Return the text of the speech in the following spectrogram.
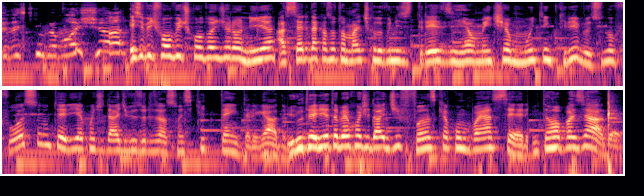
tudo esse filme mojado. Esse vídeo foi um vídeo com tom de ironia. A série da casa automática do Vinicius 13 realmente é muito incrível. Se não fosse, não teria a quantidade de visualizações que tem, tá ligado? E não teria também a quantidade de fãs que acompanham a série. Então, rapaziada,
